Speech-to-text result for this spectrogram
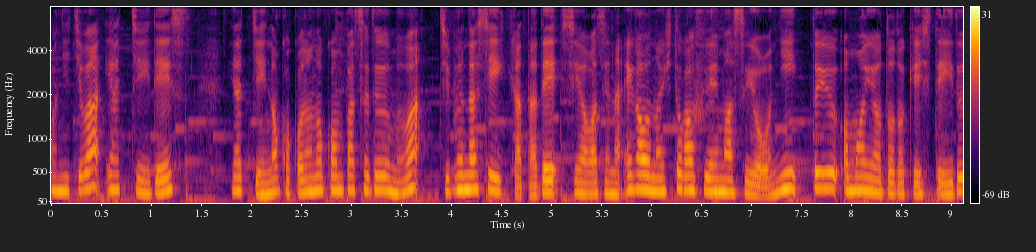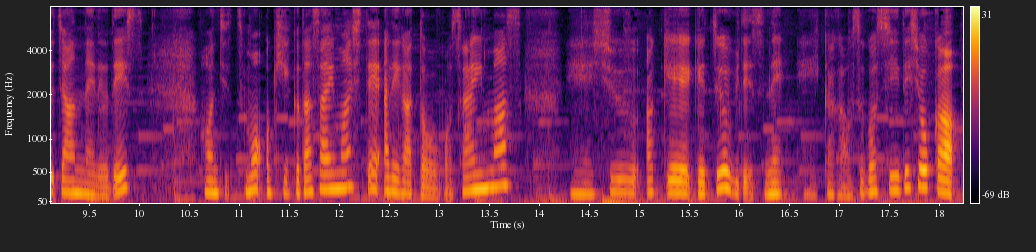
こんにちは、やっちーです。やっちーの心のコンパスルームは自分らしい生き方で幸せな笑顔の人が増えますようにという思いをお届けしているチャンネルです。本日もお聴きくださいましてありがとうございます。えー週明け月曜日ですね、いかがお過ごしでしょうか？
